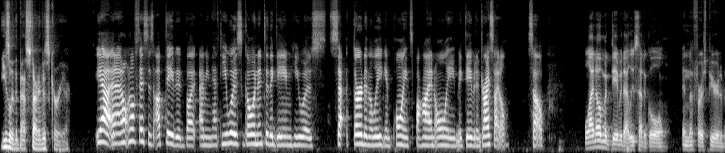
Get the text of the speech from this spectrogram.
easily the best start of his career. Yeah, and I don't know if this is updated, but I mean, if he was going into the game, he was set third in the league in points behind only McDavid and Draisaitl. So, well, I know McDavid at least had a goal in the first period of,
